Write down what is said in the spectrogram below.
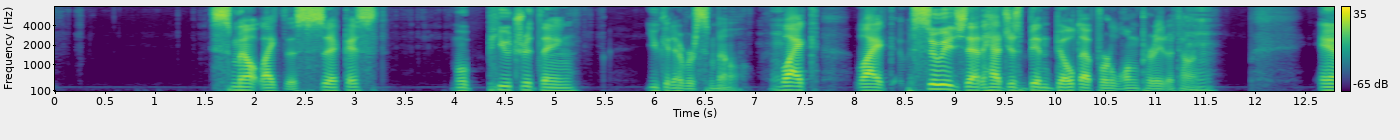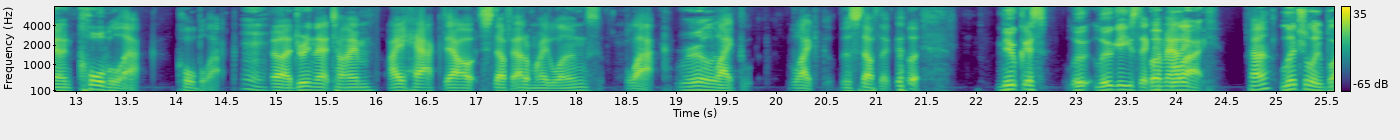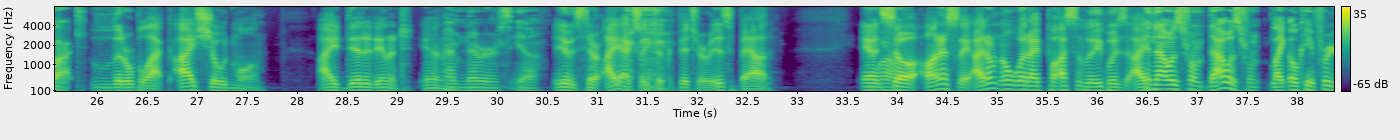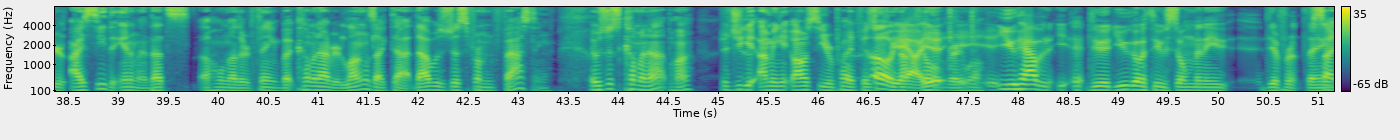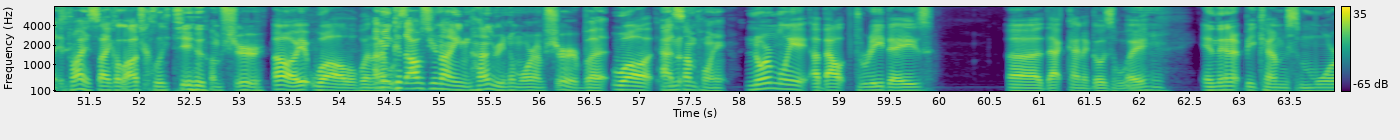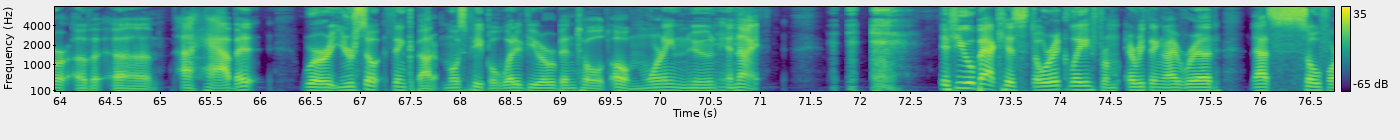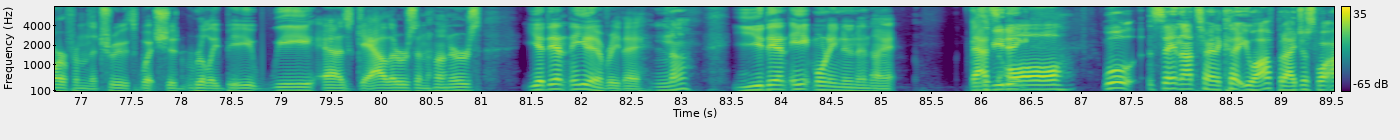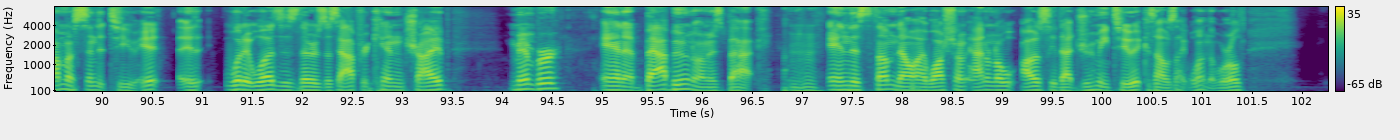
smelt like the sickest, most putrid thing you could ever smell. Mm-hmm. Like like sewage that had just been built up for a long period of time. Mm-hmm. And coal black, coal black. Mm. Uh, during that time, I hacked out stuff out of my lungs, black, really like like the stuff that mucus, loogies that but come out, black, of, huh? literally black. Little black. I showed mom. I did it in a in I've never. Yeah. it was terrible. I actually took a picture. It was bad. And Wow. so honestly, I don't know what I possibly was. I and that was from that was from like okay for your I see the enema that's a whole nother thing but coming out of your lungs like that that was just from fasting it was just coming up huh did you get I mean obviously you're probably physically oh yeah, not feeling it- very well you have, dude. You go through so many different things. Psy- probably psychologically too I'm sure oh, it, well, when I, I mean because obviously you're not even hungry no more I'm sure but well, at n- some point normally about three days, uh, that kind of goes away, Mm-hmm. And then it becomes more of a uh, a habit where you're so think about it. Most people, what have you ever been told? Oh, morning, noon, and night. if you go back historically from everything I've read, that's so far from the truth. What should really be, we as gatherers and hunters, you didn't eat every day. no You didn't eat morning, noon, and night. That's you didn't- all. Well, saying not trying to cut you off, but I just wa- I'm gonna send it to you. It, it what it was is there's this African tribe member and a baboon on his back. Mm-hmm. And this thumbnail I watched on I don't know. Obviously that drew me to it because I was like, what in the world?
